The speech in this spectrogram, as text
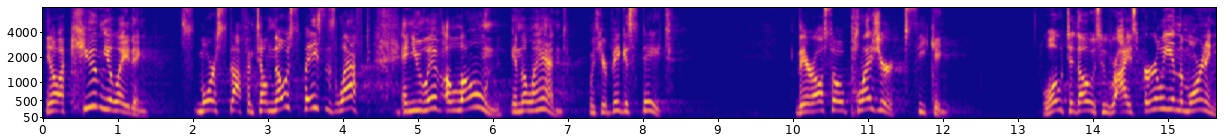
you know, accumulating more stuff until no space is left and you live alone in the land with your big estate. They're also pleasure seeking. Woe to those who rise early in the morning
